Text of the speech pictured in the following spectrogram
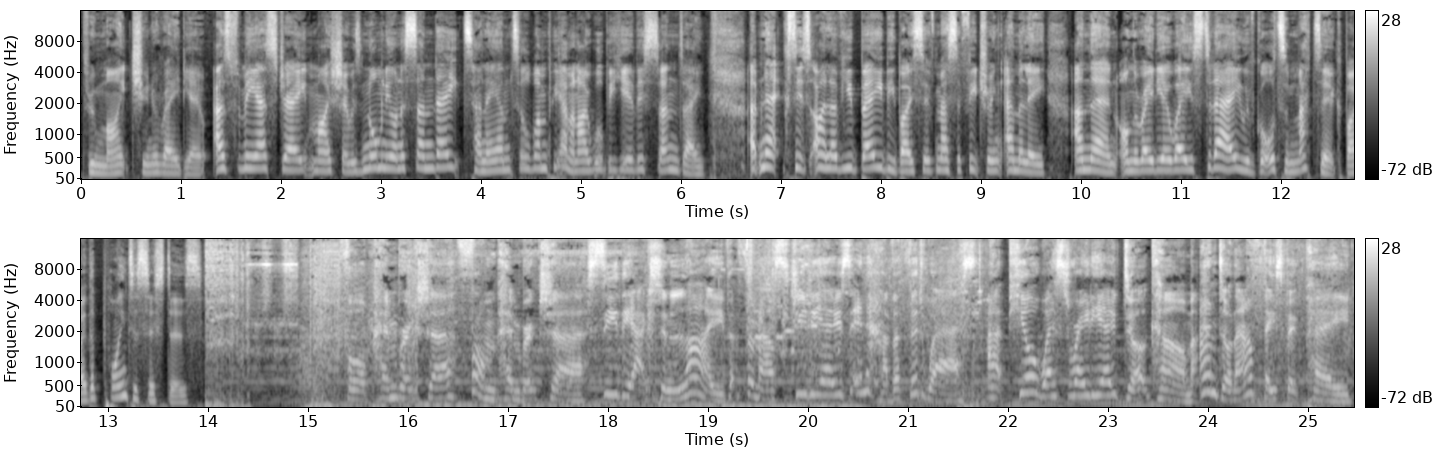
through My Tuner Radio. As for me, SJ, my show is normally on a Sunday, 10 a.m. till 1 p.m., and I will be here this Sunday. Up next, it's I Love You Baby by Surf Mesa featuring Emilee. And then on the radio waves today, we've got Automatic by the Pointer Sisters. For Pembrokeshire, from Pembrokeshire. See the action live from our studios in Haverfordwest at purewestradio.com and on our Facebook page,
